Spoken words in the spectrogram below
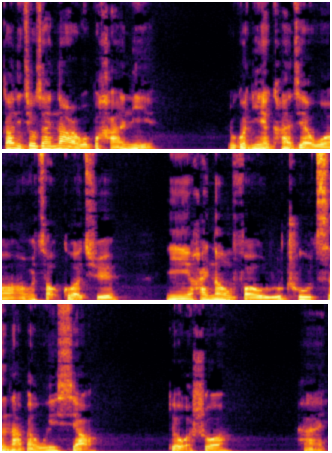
当你就在那儿，我不喊你。如果你也看见我，而我走过去，你还能否如初次那般微笑，对我说：“嗨。”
